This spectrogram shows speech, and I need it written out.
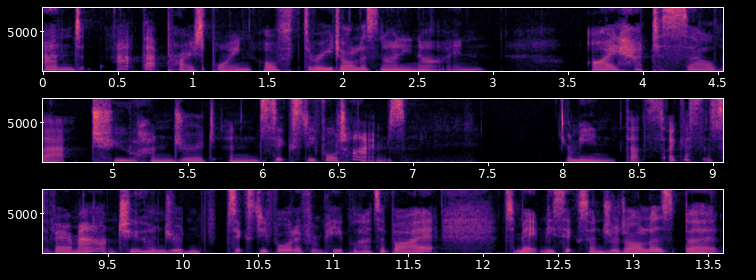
And at that price point of three dollars ninety nine, I had to sell that two hundred and sixty four times. I mean, that's I guess it's a fair amount. 264 different people had to buy it to make me $600, but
